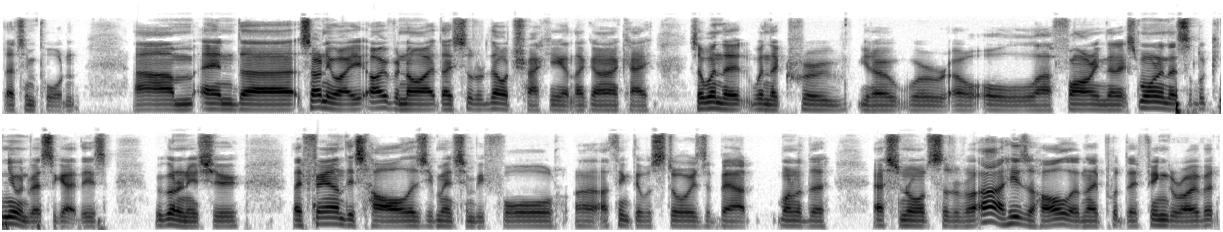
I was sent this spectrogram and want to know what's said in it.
That's important. Um, and uh, so anyway, overnight they sort of they were tracking it. and They're going okay. So when the when the crew you know were all uh, firing the next morning, they said, look, can you investigate this? We've got an issue. They found this hole, as you mentioned before. Uh, I think there were stories about one of the astronauts sort of ah, oh, here's a hole, and they put their finger over it.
